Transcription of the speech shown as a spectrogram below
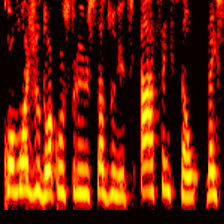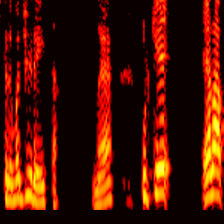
Como ajudou a construir nos Estados Unidos a ascensão da extrema direita, né? Porque ela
